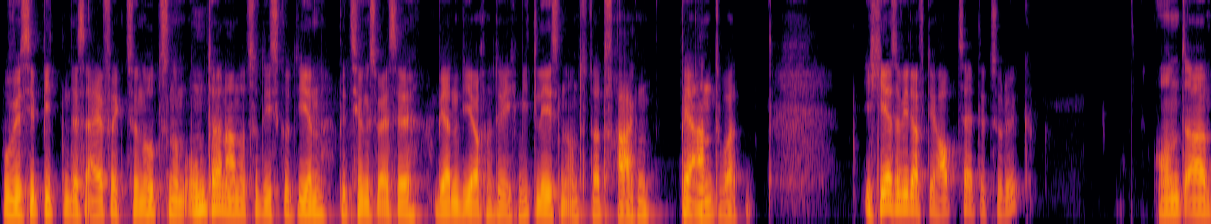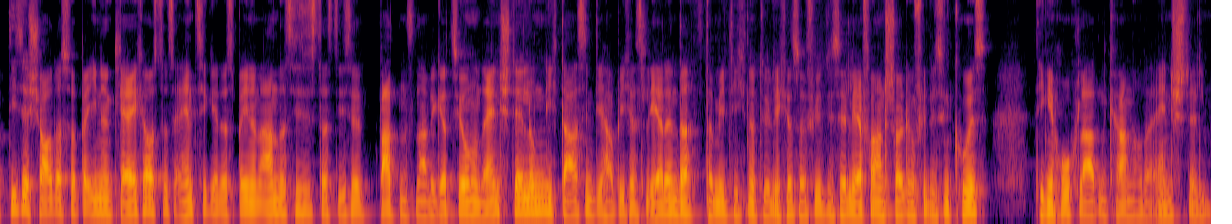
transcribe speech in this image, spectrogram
wo wir Sie bitten, das eifrig zu nutzen, um untereinander zu diskutieren, beziehungsweise werden wir auch natürlich mitlesen und dort Fragen beantworten. Ich gehe also wieder auf die Hauptseite zurück und äh, diese schaut also bei Ihnen gleich aus. Das Einzige, das bei Ihnen anders ist, ist, dass diese Buttons Navigation und Einstellung nicht da sind. Die habe ich als Lehrender, damit ich natürlich also für diese Lehrveranstaltung, für diesen Kurs Dinge hochladen kann oder einstellen.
